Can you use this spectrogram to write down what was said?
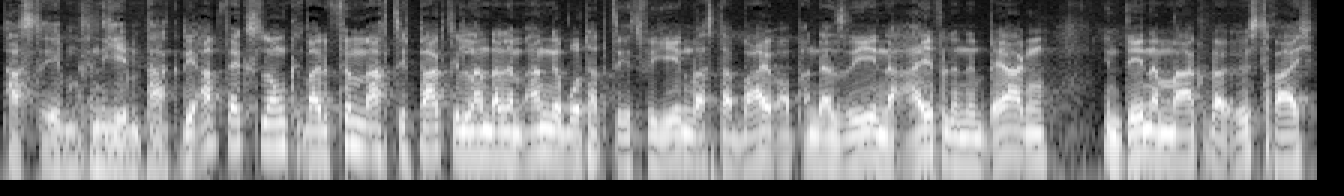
passt eben in jedem Park. Die Abwechslung bei den 85 Parks, die Landal im Angebot hat, ist für jeden was dabei, ob an der See, in der Eifel, in den Bergen in Dänemark oder Österreich.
